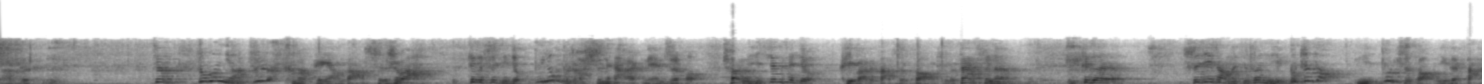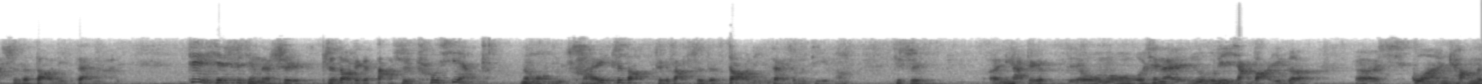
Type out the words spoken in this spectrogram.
啊，对。就是如果你要知道怎么培养大师，是吧？这个事情就不用不着十年二十年之后，是吧？你现在就可以把这大师造出来。但是呢，这个实际上呢，就说你不知道，你不知道一个大师的道理在哪里。这些事情呢，是直到这个大师出现了，那么我们才知道这个大师的道理在什么地方，就是。呃，你看这个，我我我现在努力想把一个呃惯常的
